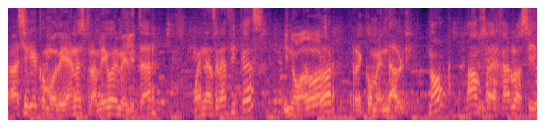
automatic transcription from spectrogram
Así que como diría nuestro amigo el militar, buenas gráficas, Innovador. recomendable, ¿no? Vamos a dejarlo así.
